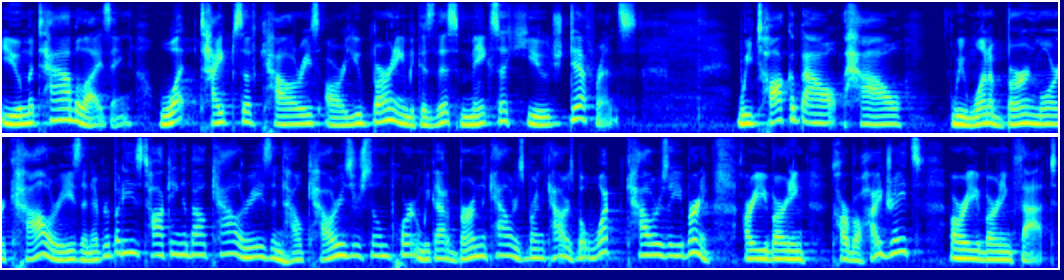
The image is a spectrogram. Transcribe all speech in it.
you metabolizing? What types of calories are you burning? Because this makes a huge difference. We talk about how we want to burn more calories, and everybody's talking about calories and how calories are so important. We got to burn the calories, burn the calories. But what calories are you burning? Are you burning carbohydrates or are you burning fat?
